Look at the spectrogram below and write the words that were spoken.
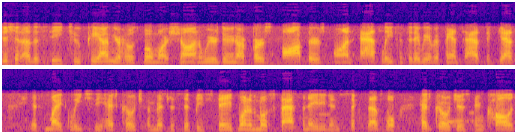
Edition of the C2P. I'm your host, Bo Marchionte, and we are doing our first Authors on Athletes. And today we have a fantastic guest. It's Mike Leach, the head coach of Mississippi State, one of the most fascinating and successful head coaches in college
